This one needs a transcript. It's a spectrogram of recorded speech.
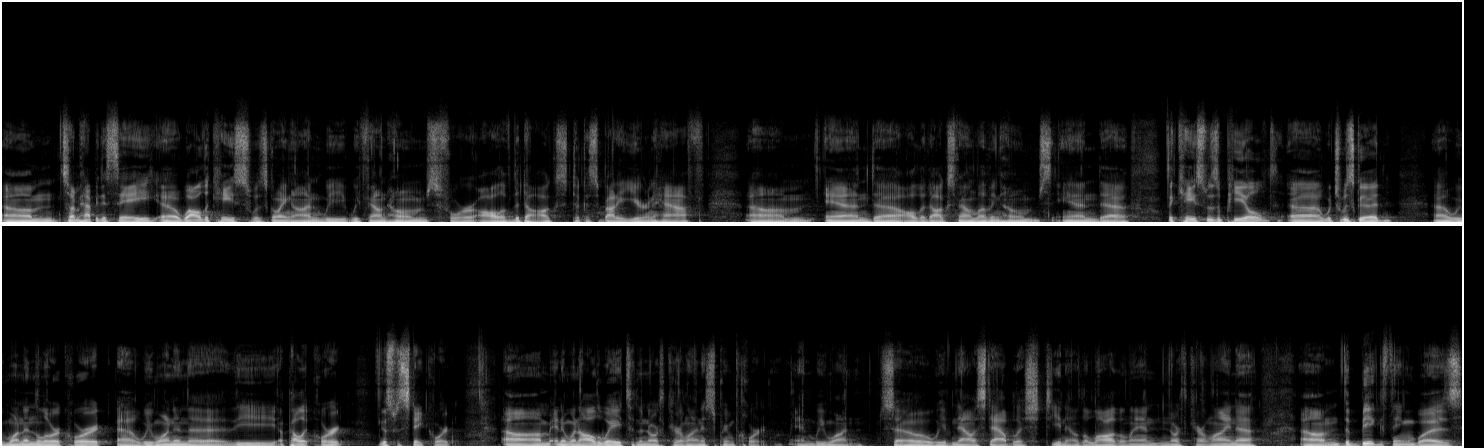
Um, so I'm happy to say, uh, while the case was going on, we, we found homes for all of the dogs. It took us about a year and a half. Um, and uh, all the dogs found loving homes. And uh, the case was appealed, uh, which was good. Uh, we won in the lower court. Uh, we won in the the appellate court. This was state court, um, and it went all the way to the North Carolina Supreme Court, and we won. So we have now established, you know, the law of the land in North Carolina. Um, the big thing was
